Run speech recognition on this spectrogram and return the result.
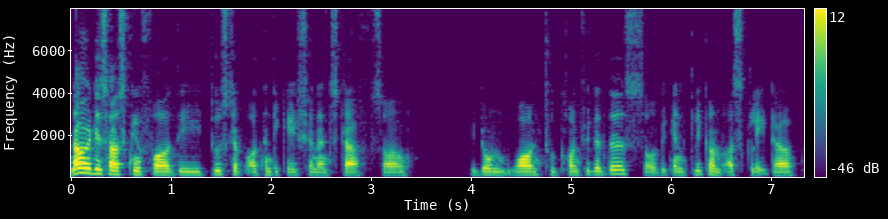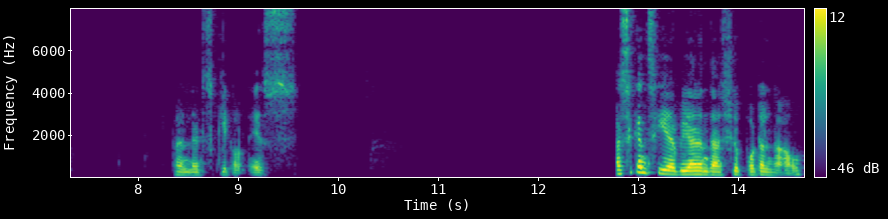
Now it is asking for the two-step authentication and stuff. So we don't want to configure this. So we can click on ask later and let's click on yes. As you can see here, we are in the Azure portal now.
